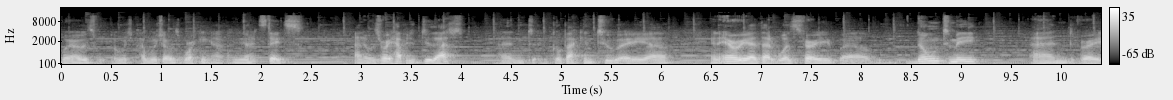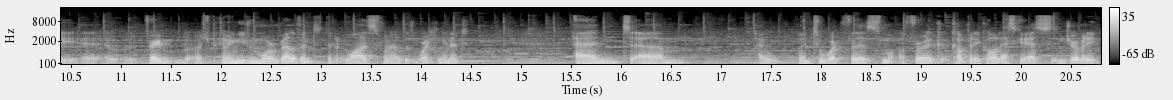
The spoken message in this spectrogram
where I was, which, which, I was working at in the United States, and I was very happy to do that and go back into a uh, an area that was very uh, known to me and very very much becoming even more relevant than it was when I was working in it. And um, I went to work for a, for a company called SKS in Germany,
